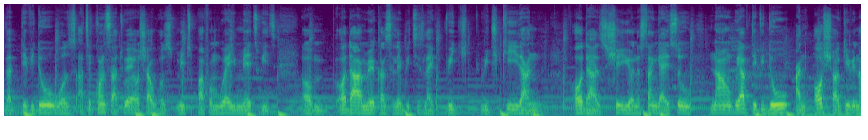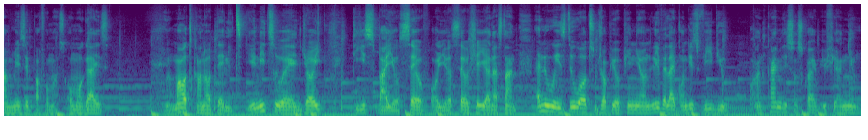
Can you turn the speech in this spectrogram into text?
That Davido was at a concert where Usher was made to perform, where he met with um, other American celebrities like Rich Rich Kid and others. Sure you understand guys? So now we have davido and usher giving amazing performance. Oh my guys mouth cannot tell it. You need to enjoy this by yourself or yourself sure you understand? Anyways do well to drop your opinion. Leave a like on this video and kindly subscribe if you are new.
